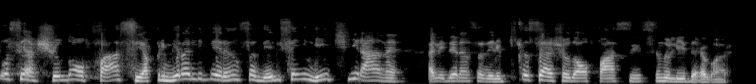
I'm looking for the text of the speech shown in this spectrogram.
você achou do Alface, a primeira liderança dele, sem ninguém tirar, né? A liderança dele. O que você achou do Alface sendo líder agora?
